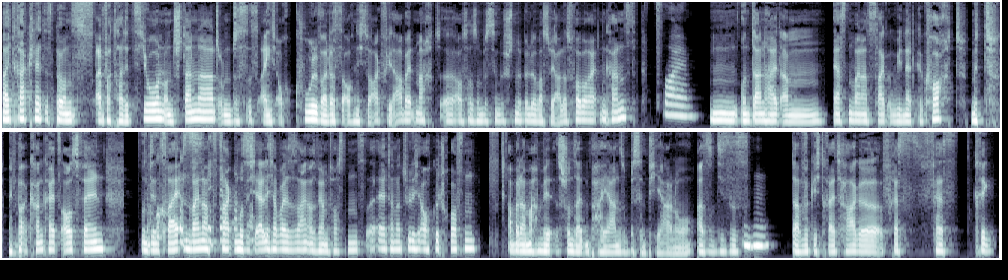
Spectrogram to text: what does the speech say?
Halt Raclette ist bei uns einfach Tradition und Standard und das ist eigentlich auch cool, weil das auch nicht so arg viel Arbeit macht, äh, außer so ein bisschen Geschnibbele, was du ja alles vorbereiten kannst. Voll. Mm, Und dann halt am ersten Weihnachtstag irgendwie nett gekocht mit ein paar Krankheitsausfällen. Und den Oh zweiten Weihnachtstag muss ich ehrlicherweise sagen, also wir haben Thorstens Eltern natürlich auch getroffen, aber da machen wir es schon seit ein paar Jahren so ein bisschen Piano. Also dieses, Mhm. da wirklich drei Tage fressfest krieg,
